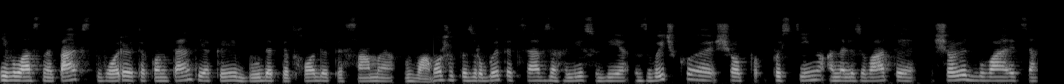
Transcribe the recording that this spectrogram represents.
І, власне, так створюєте контент, який буде підходити саме вам. Можете зробити це взагалі собі звичкою, щоб постійно аналізувати, що відбувається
